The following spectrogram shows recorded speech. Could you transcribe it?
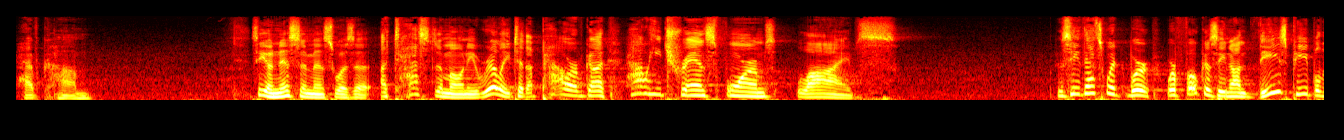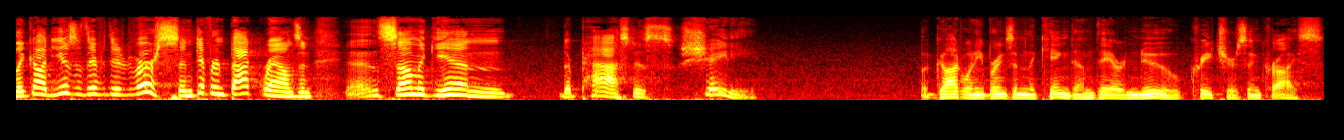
have come. See, Onesimus was a, a testimony, really, to the power of God, how he transforms lives. See, that's what we're, we're focusing on. These people that God uses, they're, they're diverse and different backgrounds, and, and some, again, their past is shady. But God, when He brings them the kingdom, they are new creatures in Christ.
